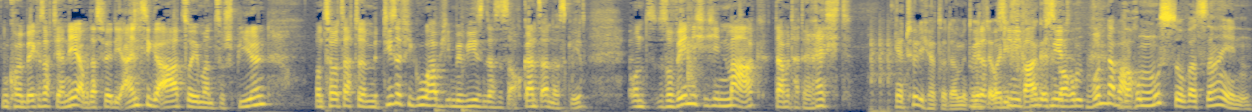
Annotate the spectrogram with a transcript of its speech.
Und Colin Baker sagt, ja, nee, aber das wäre die einzige Art, so jemanden zu spielen. Und Sabat sagte, mit dieser Figur habe ich ihm bewiesen, dass es auch ganz anders geht. Und so wenig ich ihn mag, damit hat er recht. Ja, natürlich hat er damit recht. Aber die Frage ist, warum, wunderbar. warum muss sowas sein?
